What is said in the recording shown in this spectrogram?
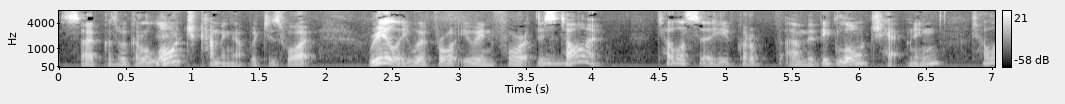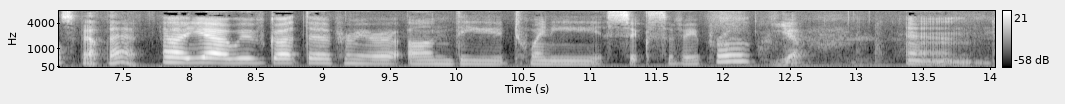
So, because we've got a launch coming up, which is what really we've brought you in for at this time. Tell us, uh, you've got a, um, a big launch happening. Tell us about that. Uh, yeah, we've got the premiere on the 26th of April, Yep. and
